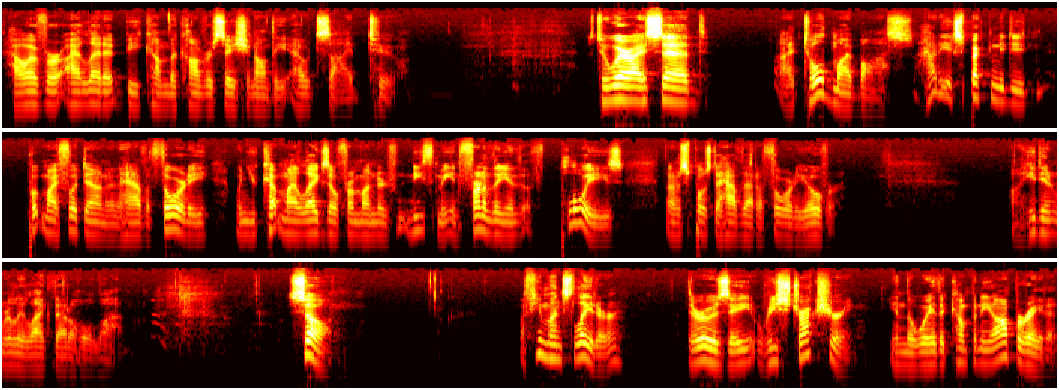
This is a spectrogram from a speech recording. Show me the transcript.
However, I let it become the conversation on the outside too. To where I said, I told my boss, How do you expect me to put my foot down and have authority when you cut my legs out from underneath me in front of the employees that I'm supposed to have that authority over? Well, he didn't really like that a whole lot. So, a few months later, there was a restructuring in the way the company operated,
